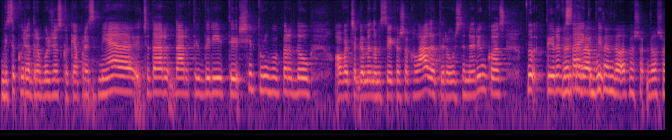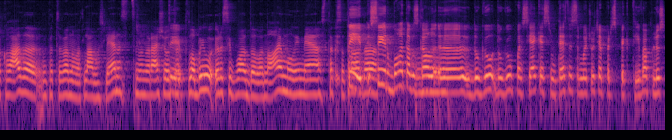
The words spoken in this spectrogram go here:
visi kuria drabužius, kokia prasme čia dar, dar tai daryti. Ir šiaip rūbų per daug, o va čia gaminam sveiką šokoladą, tai yra užsienio rinkos. Nu, tai yra Ir visai... tave kitaip. būtent dėl, šo, dėl šokolado, apie tave nuvatlamas lėnis, atsimenu, rašiau, Taip. taip labai ir jisai buvo dovanojimų laimėjęs, toks atrodo. Taip, jisai ir buvo toks gal mm. daugiau, daugiau pasiekęs, rimtesnis ir mačiau čia perspektyvą, plus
